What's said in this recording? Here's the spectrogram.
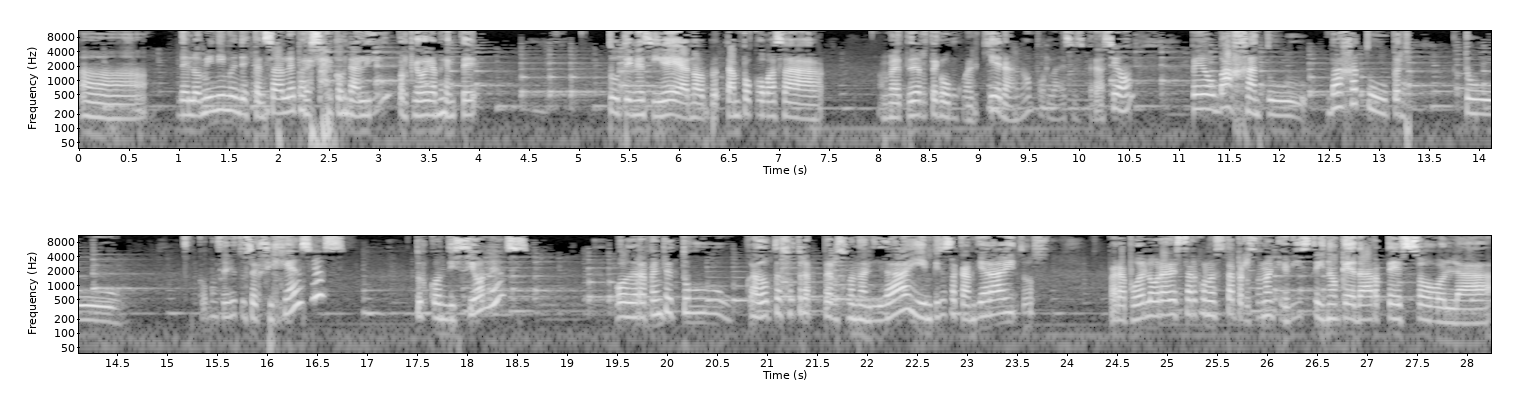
uh, de lo mínimo indispensable para estar con alguien, porque obviamente tú tienes idea, no, tampoco vas a, meterte con cualquiera, ¿no? Por la desesperación, pero baja tu, baja tu, tu, ¿cómo se dice? Tus exigencias, tus condiciones o de repente tú adoptas otra personalidad y empiezas a cambiar hábitos para poder lograr estar con esta persona que viste y no quedarte sola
